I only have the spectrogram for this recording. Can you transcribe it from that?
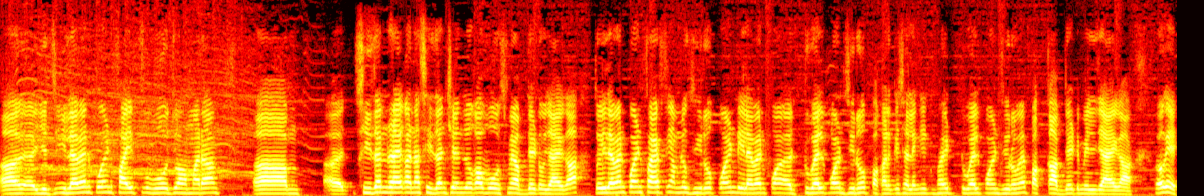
इलेवन पॉइंट फाइव वो जो हमारा सीज़न रहेगा ना सीज़न चेंज होगा, वो उसमें अपडेट हो जाएगा। तो 11.5 से हम लोग 0.11 पकड़ के चलेंगे कि भाई 12.0 में पक्का अपडेट मिल जाएगा। ओके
